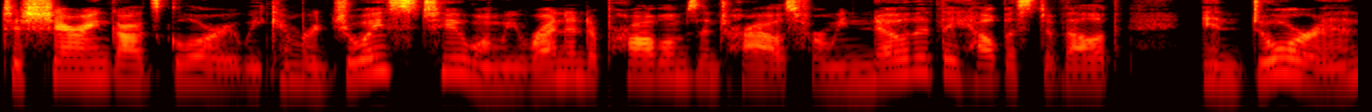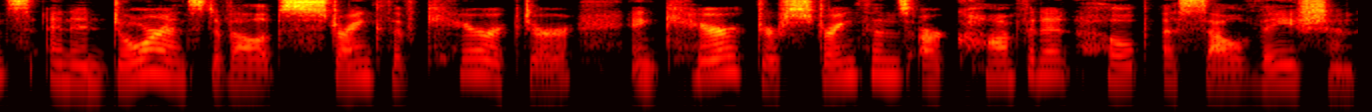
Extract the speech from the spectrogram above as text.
to sharing God's glory. We can rejoice too when we run into problems and trials, for we know that they help us develop endurance, and endurance develops strength of character, and character strengthens our confident hope of salvation.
